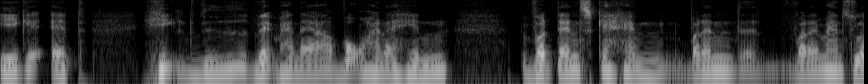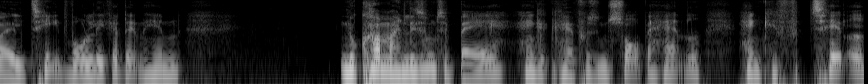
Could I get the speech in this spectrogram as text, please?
ikke at helt vide, hvem han er, hvor han er henne, hvordan skal han, hvordan, hvordan med hans loyalitet, hvor ligger den henne? Nu kommer han ligesom tilbage, han kan, kan få sin sår behandlet, han kan fortælle,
